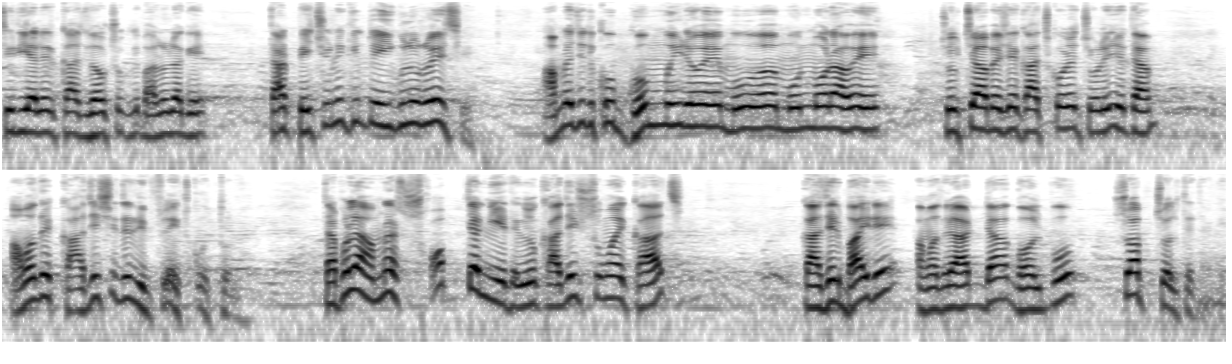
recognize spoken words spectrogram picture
সিরিয়ালের কাজ দর্শকদের ভালো লাগে, তার পেছনে কিন্তু এইগুলো রয়েছে। আমরা যদি খুব গম্ভীর হয়ে মনমরা হয়ে চুপচাপ এসে কাজ করে চলে যেতাম, আমাদের কাজে সেটা রিফ্লেক্ট করতো না। তার ফলে আমরা সবটা নিয়ে থাকি। কাজের সময় কাজ, কাজের বাইরে আমাদের আড্ডা, গল্প সব চলতে থাকে।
